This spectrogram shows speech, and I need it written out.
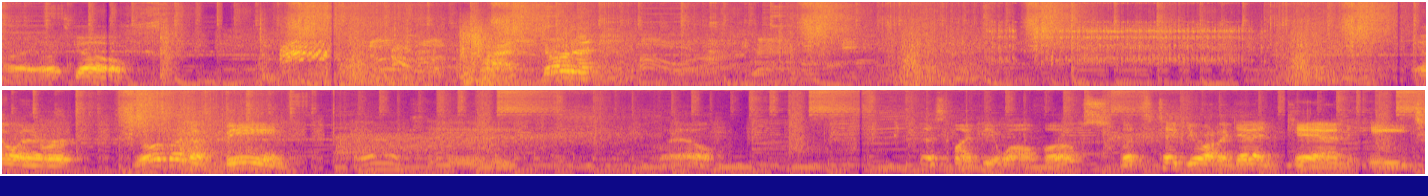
Alright, let's go. Ah, darn it! Yeah, whatever. You look like a bean. Okay. Well. This might be a while, folks. Let's take you on again, Canned Heat.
